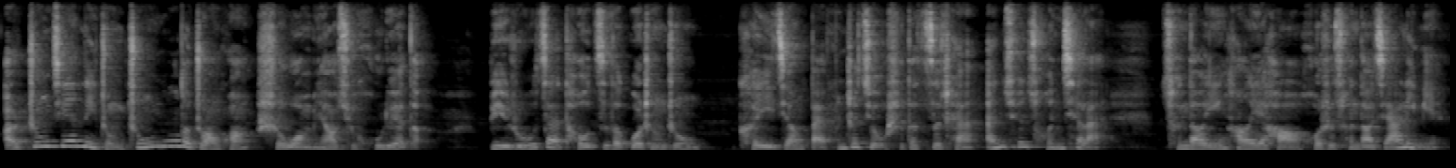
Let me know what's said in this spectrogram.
而中间那种中庸的状况是我们要去忽略的。比如，在投资的过程中，可以将百分之九十的资产安全存起来。存到银行也好，或是存到家里面，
